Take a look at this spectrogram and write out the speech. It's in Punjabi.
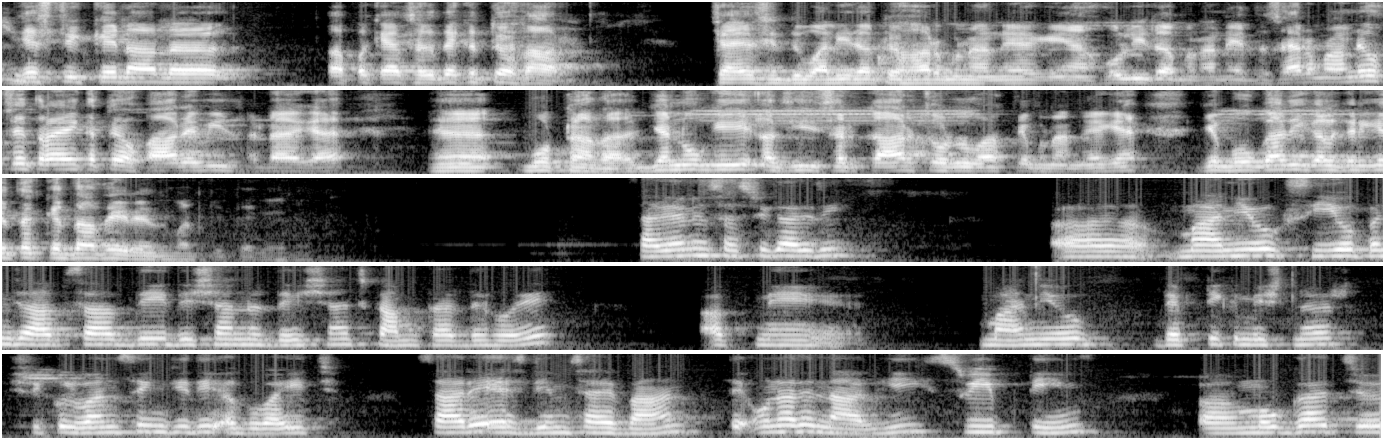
ਜਿਸ ਤਰੀਕੇ ਨਾਲ ਆਪਾਂ ਕਹਿ ਸਕਦੇ ਕਿ ਤਿਉਹਾਰ ਚਾਹੇ ਅਸੀਂ ਦੀਵਾਲੀ ਦਾ ਤਿਉਹਾਰ ਮਨਾਉਂਦੇ ਹੈਗੇ ਆ ਹੋਲੀ ਦਾ ਮਨਾਉਂਦੇ ਹਾਂ ਦੁਸਹਿਰਾ ਮਨਾਉਂਦੇ ਉਸੇ ਤਰ੍ਹਾਂ ਇੱਕ ਤਿਉਹਾਰ ਇਹ ਵੀ ਸਾਡਾ ਹੈਗਾ ਵੋਟਾਂ ਦਾ ਜਿਹਨੂੰ ਕਿ ਅਸੀਂ ਸਰਕਾਰ ਚੁਣਨ ਵਾਸਤੇ ਮਨਾਉਂਦੇ ਹੈਗੇ ਹਾਂ। ਜੇ ਮੋਗਾ ਦੀ ਗੱਲ ਕਰੀਏ ਤਾਂ ਕਿੱਦਾਂ ਦੇ ਅਰੇਂਜਮੈਂਟ ਕੀਤੇ ਗਏ ਸਾਰਿਆਂ ਨੂੰ ਸਤਿ ਸ਼੍ਰੀ ਅਕਾਲ ਜੀ। ਅਹ ਮਾਨਯੋਗ ਸੀਓ ਪੰਜਾਬ ਸਾਹਿਬ ਦੀ ਦਿਸ਼ਾ ਨਿਰਦੇਸ਼ਾਂ 'ਚ ਕੰਮ ਕਰਦੇ ਹੋਏ ਆਪਣੇ ਮਾਨਯੋਗ ਡਿਪਟੀ ਕਮਿਸ਼ਨਰ ਸ਼੍ਰੀ ਕੁਲਵੰਤ ਸਿੰਘ ਜੀ ਦੀ ਅਗਵਾਈ 'ਚ ਸਾਰੇ ਐਸਡੀਐਮ ਸਾਹਿਬਾਨ ਤੇ ਉਹਨਾਂ ਦੇ ਨਾਲ ਹੀ ਸਵੀਪ ਟੀਮ ਮੋਗਾ 'ਚ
